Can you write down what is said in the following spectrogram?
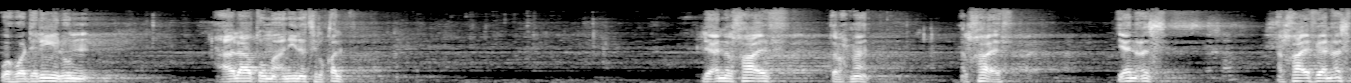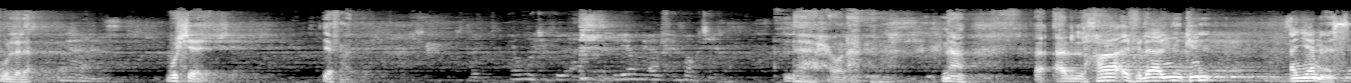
وهو دليل على طمأنينة القلب. لأن الخائف عبد الرحمن الخائف ينعس. الخائف ينعس ولا لا؟ وش يفعل؟ لا حول نعم. الخائف لا يمكن أن ينعس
